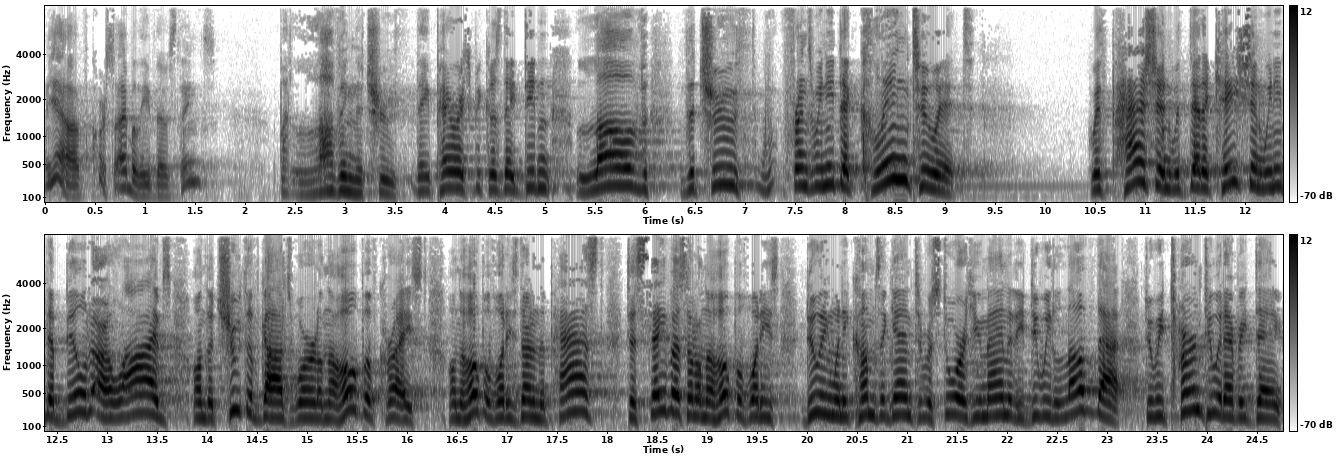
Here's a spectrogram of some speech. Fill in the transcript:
Yeah, of course I believe those things but loving the truth. They perish because they didn't love the truth. Friends, we need to cling to it. With passion, with dedication, we need to build our lives on the truth of God's Word, on the hope of Christ, on the hope of what He's done in the past to save us, and on the hope of what He's doing when He comes again to restore humanity. Do we love that? Do we turn to it every day?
